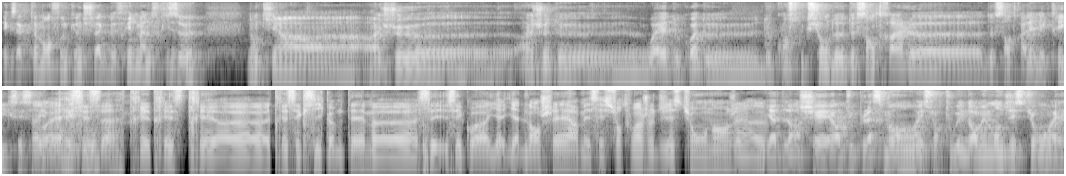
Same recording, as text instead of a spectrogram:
exactement, Funkenschlag de Friedman Friseux. Donc il y a un, jeu, euh, un jeu de, ouais, de quoi, de, de construction de, de centrales, euh, de centrales électriques, c'est ça Ouais, c'est ça. Très, très, très, euh, très sexy comme thème. c'est quoi? Il y a, y a, de l'enchère, mais c'est surtout un jeu de gestion, non? Il y a de l'enchère, du placement et surtout énormément de gestion, ouais.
